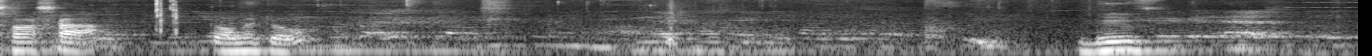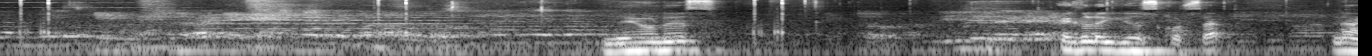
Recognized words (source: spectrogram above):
শসা, টমেটো, বিফ, মেয়নেস, এগুলো ইউজ করছে। না,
